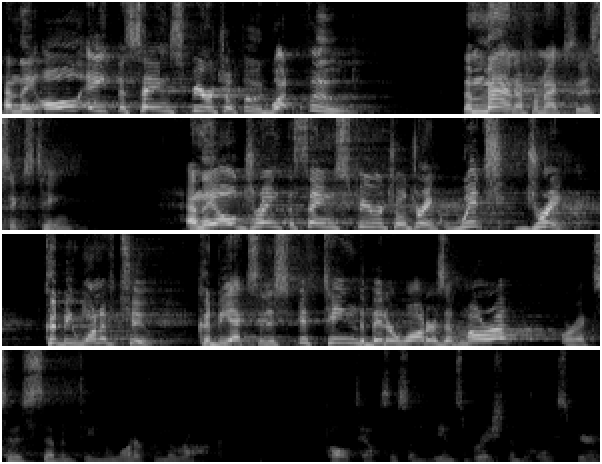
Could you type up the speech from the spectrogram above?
and they all ate the same spiritual food. What food? The manna from Exodus 16. And they all drank the same spiritual drink. Which drink? Could be one of two. Could be Exodus 15, the bitter waters of Marah, or Exodus 17, the water from the rock. Paul tells us under the inspiration of the Holy Spirit.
